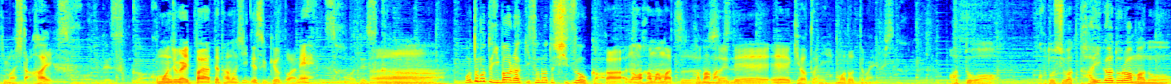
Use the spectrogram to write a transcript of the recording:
来ました。はい。そうですか。古文書がいっぱいあって楽しいですよ、京都はね。そうですうん。かもともと茨城その後静岡。かの浜松。浜松。それで、えー京都に戻ってまいりました。あとは今年は大河ドラマの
